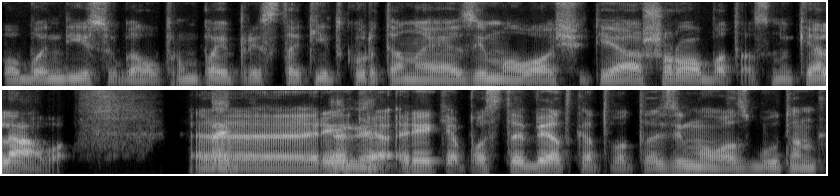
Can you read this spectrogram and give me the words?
pabandysiu gal trumpai pristatyti, kur tenai Azimovo šitie aš robotas nukeliavo. Taip, reikia, reikia pastebėti, kad vat, Azimovas būtent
